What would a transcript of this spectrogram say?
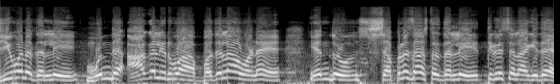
ಜೀವನದಲ್ಲಿ ಮುಂದೆ ಆಗಲಿರುವ ಬದಲಾವಣೆ ಎಂದು ಶಪನಶಾಸ್ತ್ರದಲ್ಲಿ ತಿಳಿಸಲಾಗಿದೆ.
